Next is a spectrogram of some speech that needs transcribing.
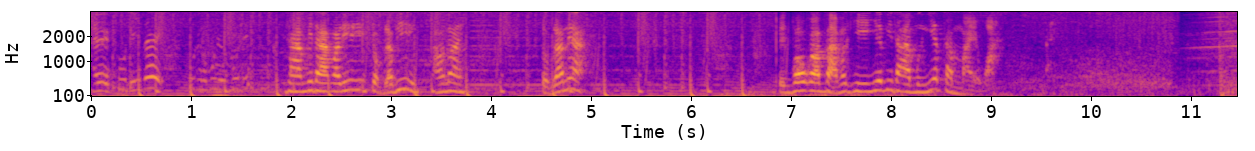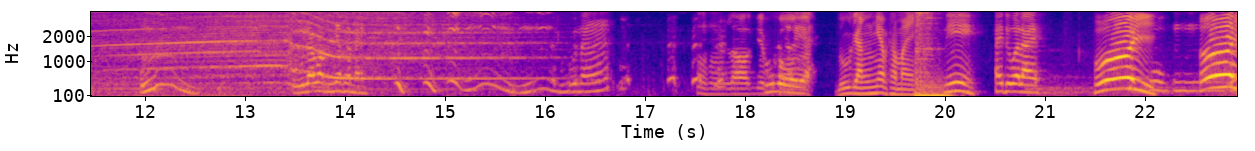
เฮ้ยพูดดีได้พูดดีพูดดีพูดดีพี่ทามพี่ทามมาที่จบแล้วพี่ เอาหน่อย จบแล้วเนี่ย เป็นเพราะความสามัคคีเงียบพี่ทามมึงเงียบทำไมวะอืมรู้แล้วว่ามึงเงียบทำไมรู้นะรอเก็บรู้ของเลยอะ รู้ยังเงียบทำไม นี่ให้ดูอะไร เฮ้ย เฮ้ย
